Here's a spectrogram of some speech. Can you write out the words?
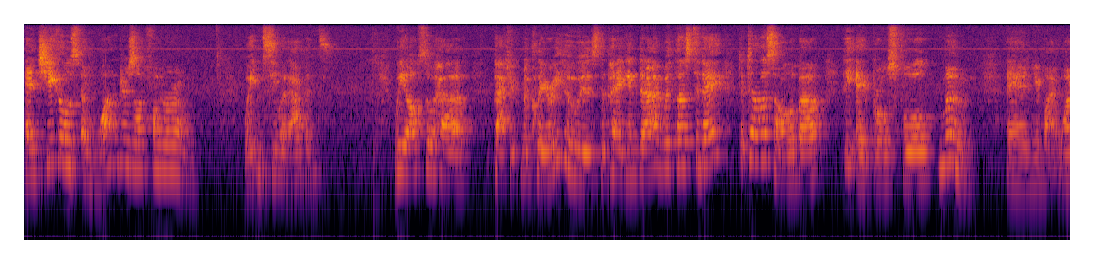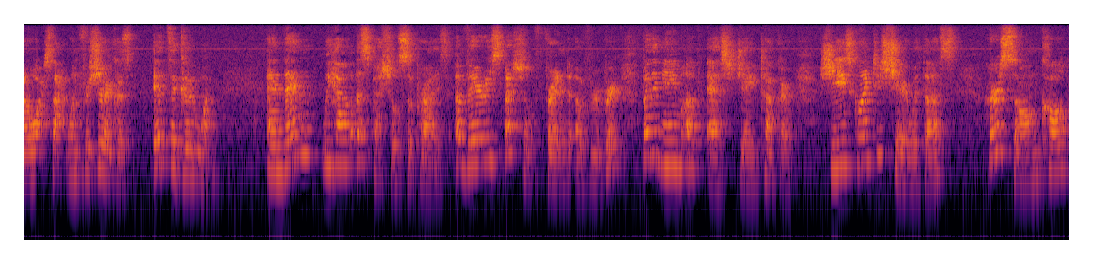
and she goes and wanders off on her own. Wait and see what happens. We also have Patrick McCleary, who is the pagan dad with us today, to tell us all about the April's full moon. And you might want to watch that one for sure, because it's a good one. And then we have a special surprise, a very special friend of Rupert by the name of S.J. Tucker. She's going to share with us her song called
